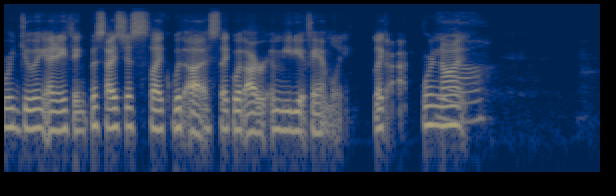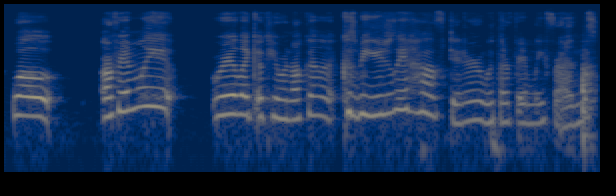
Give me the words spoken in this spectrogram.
we're doing anything besides just like with us, like with our immediate family. Like we're not Yeah. Well, our family, we're like, okay, we're not gonna, because we usually have dinner with our family friends.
